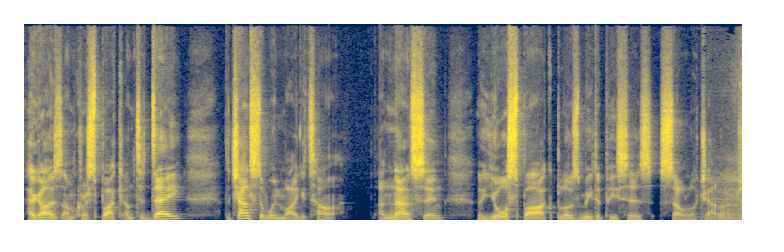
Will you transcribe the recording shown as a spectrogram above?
Hey guys, I'm Chris Buck, and today, the chance to win my guitar, announcing the Your Spark Blows Me to Pieces solo challenge.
